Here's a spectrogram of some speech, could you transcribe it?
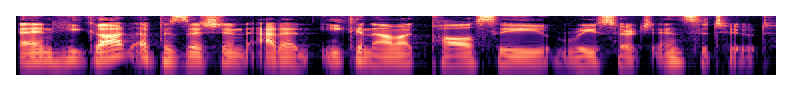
and he got a position at an economic policy research institute.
